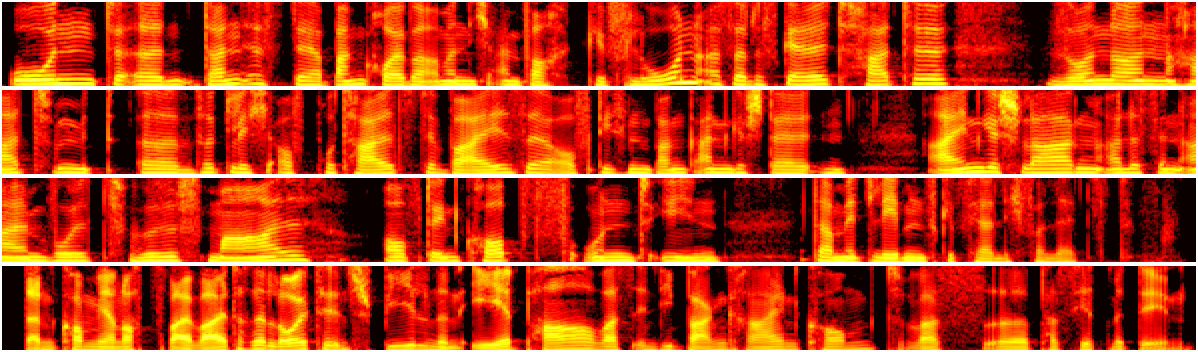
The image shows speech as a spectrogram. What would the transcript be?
Und äh, dann ist der Bankräuber aber nicht einfach geflohen, als er das Geld hatte, sondern hat mit äh, wirklich auf brutalste Weise auf diesen Bankangestellten eingeschlagen, alles in allem wohl zwölfmal auf den Kopf und ihn damit lebensgefährlich verletzt. Dann kommen ja noch zwei weitere Leute ins Spiel, ein Ehepaar, was in die Bank reinkommt. Was äh, passiert mit denen?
